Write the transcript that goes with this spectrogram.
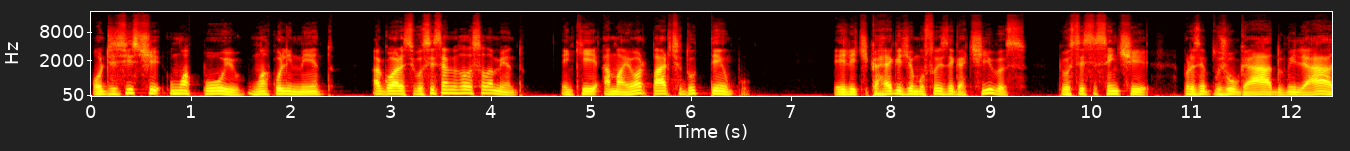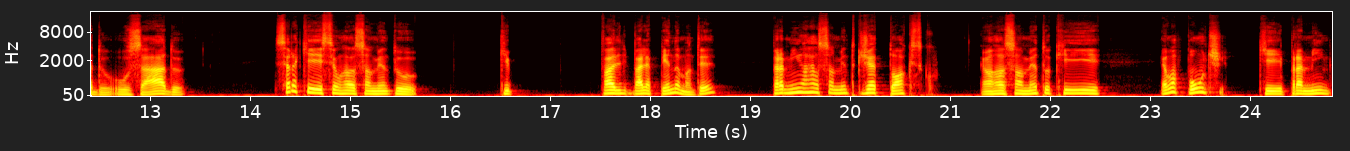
onde existe um apoio, um acolhimento. Agora, se você está em um relacionamento em que a maior parte do tempo ele te carrega de emoções negativas, que você se sente, por exemplo, julgado, humilhado, usado, será que esse é um relacionamento que vale, vale a pena manter? Para mim é um relacionamento que já é tóxico. É um relacionamento que é uma ponte que, para mim,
